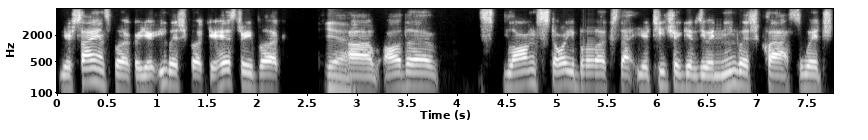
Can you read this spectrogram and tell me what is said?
your science book or your English book, your history book, yeah, uh, all the long story books that your teacher gives you in English class, which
